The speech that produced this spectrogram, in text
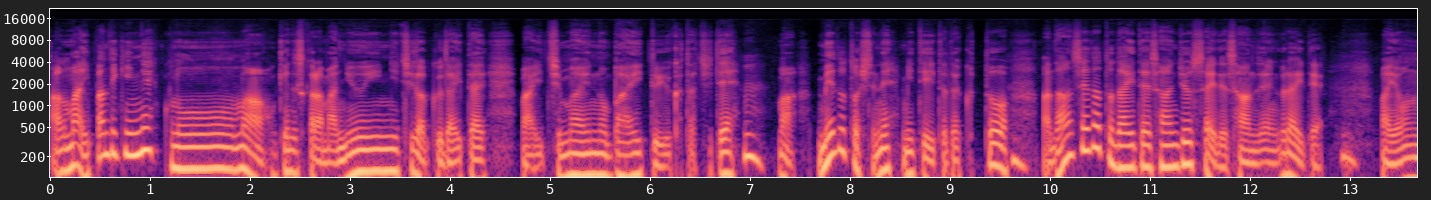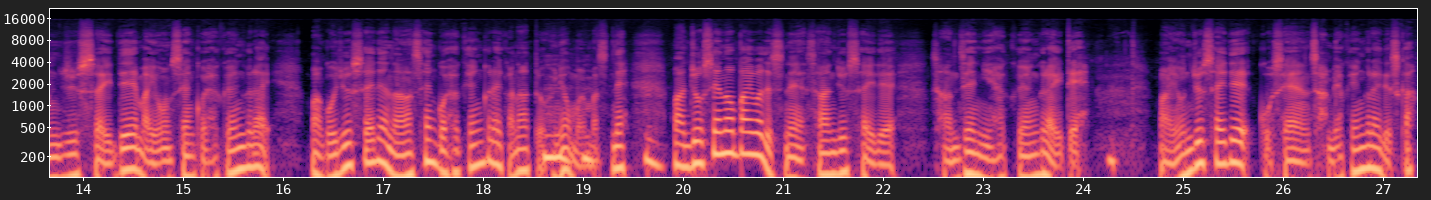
あの、まあ、一般的にね、この、まあ、保険ですから、まあ、入院日額大体、まあ、1万円の倍という形で、うんまあ、目処としてね、見ていただくと、まあ、男性だと大体30歳で3000円ぐらいで、まあ、40歳で、まあ、4500円ぐらい、まあ、50歳で7500円ぐらいかなというふうに思いますね。まあ、女性の場合はですね、30歳で3200円ぐらいで、まあ、40歳で5300円ぐらいですか。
